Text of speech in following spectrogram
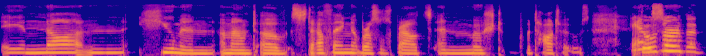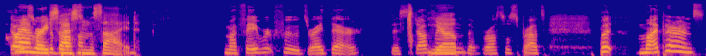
a non-human amount of stuffing, Brussels sprouts, and mushed potatoes. And those are the those cranberry are the sauce best on the side. My favorite foods right there the stuffing Yup. the brussels sprouts but my parents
